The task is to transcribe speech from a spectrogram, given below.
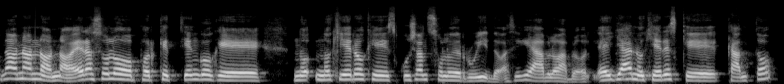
No, no, no, no, era solo porque tengo que, no, no quiero que escuchan solo el ruido, así que hablo, hablo. Ella no quieres que canto,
